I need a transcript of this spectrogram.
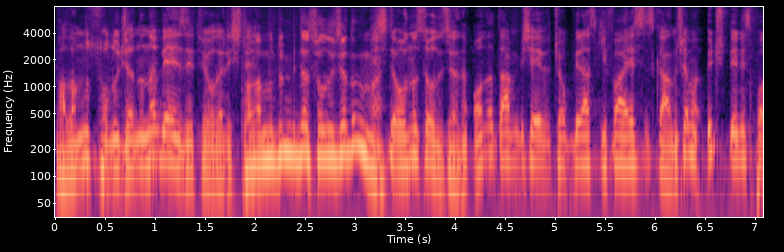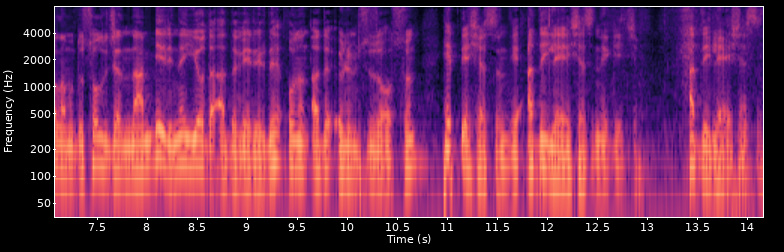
palamut solucanına benzetiyorlar işte. Palamudun bir de solucanı mı var? İşte onun solucanı. Ona tam bir şey çok biraz kifayetsiz kalmış ama 3 deniz palamudu solucanından birine Yoda adı verildi. Onun adı ölümsüz olsun. Hep yaşasın diye. Adıyla yaşasın Ege'ciğim. Adıyla yaşasın.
